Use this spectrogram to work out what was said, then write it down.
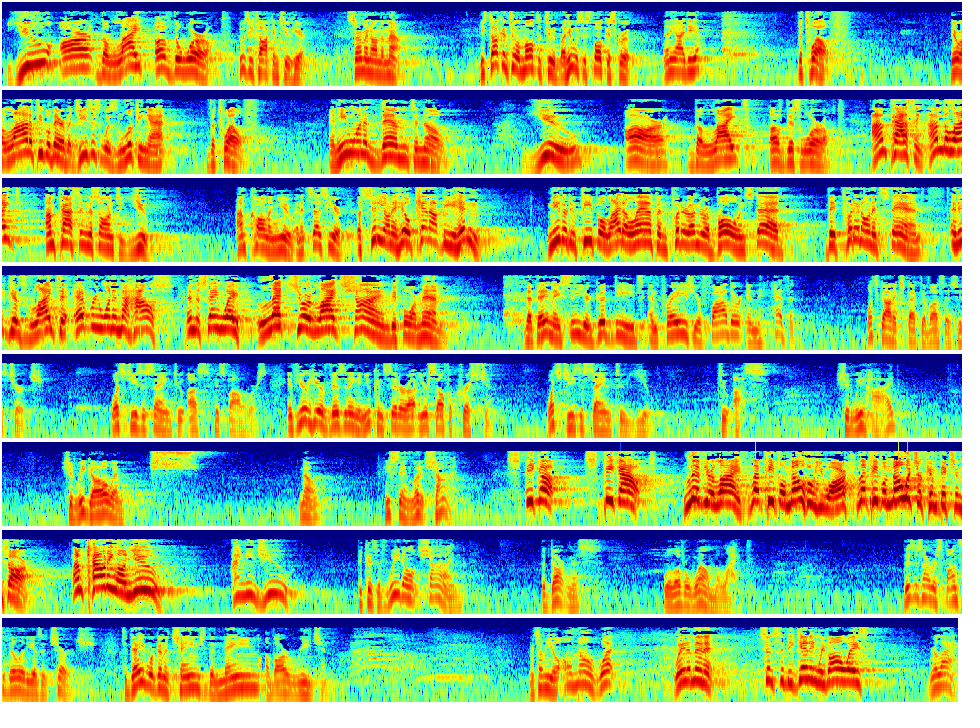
You are the light of the world. Who's he talking to here? Sermon on the Mount. He's talking to a multitude, but who was his focus group? Any idea? The twelve. There were a lot of people there, but Jesus was looking at the twelve. And he wanted them to know you are the light of this world. I'm passing, I'm the light, I'm passing this on to you. I'm calling you. And it says here, a city on a hill cannot be hidden. Neither do people light a lamp and put it under a bowl. Instead, they put it on its stand and it gives light to everyone in the house. In the same way, let your light shine before men that they may see your good deeds and praise your Father in heaven. What's God expect of us as His church? What's Jesus saying to us, His followers? If you're here visiting and you consider uh, yourself a Christian, what's Jesus saying to you, to us? Should we hide? Should we go and shh? No. He's saying, let it shine. Speak up. Speak out. Live your life. Let people know who you are. Let people know what your convictions are. I'm counting on you. I need you. Because if we don't shine, the darkness will overwhelm the light. This is our responsibility as a church. Today we're going to change the name of our region. And some of you, go, oh no, what? Wait a minute. Since the beginning, we've always relax.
